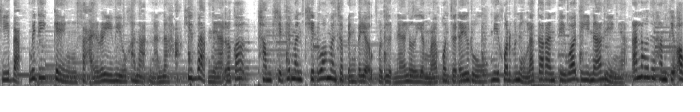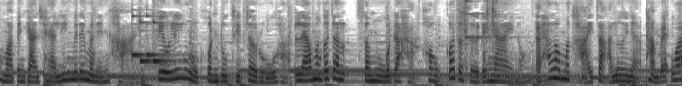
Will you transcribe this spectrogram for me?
ที่แบบไม่ได้เก่งสายรีวิวขนาดนั้นนะคะคิดแบบเนี้ยแล้วก็ทำคลิปที่มันคิดว่ามันจะเป็นประโยชน์คนอื่นแน่เลยอย่างน้อยคนจะได้รู้มีคนคนหนึ่งแล้วการันตีว่าดีนะอย่างเงี้ยแล้วเราจะทำคลิปออกมาเป็นการแชร์ลิงก์ไม่ได้มาเน้นขายfeeling คนดูคลิปจะรู้ค่ะ แล้วมันก็จะ smooth อะค่ะเขาก็จะซื้อได้ง่ายเนาะแต่ถ้าเรามาขายจ๋าเลยเนี่ยถามแวะว่า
